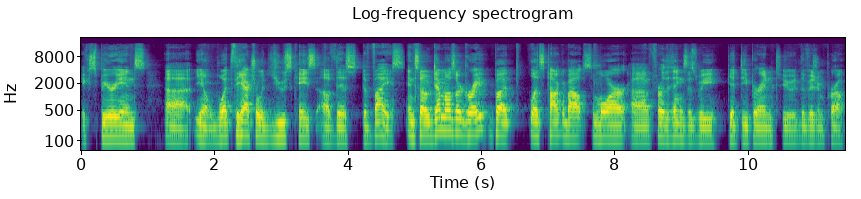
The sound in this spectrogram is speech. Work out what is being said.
experience uh, you know, what's the actual use case of this device. And so demos are great, but let's talk about some more uh, further things as we get deeper into the Vision Pro.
